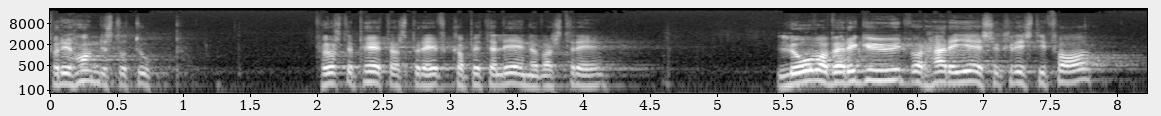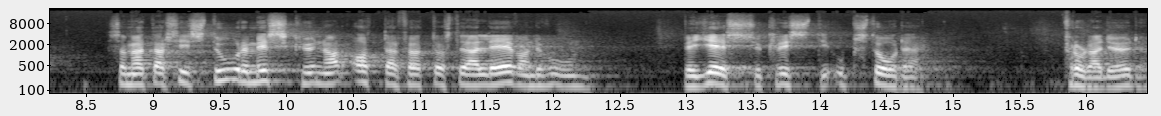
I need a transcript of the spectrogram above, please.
Fordi han er stått opp. 1. Peters brev, kapittel 1, vers 3. Lova være Gud, vår Herre Jesu Kristi Far, som etter sin store miskunn har atterfødt oss til ei levende von ved Jesu Kristi oppståde fra de døde.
